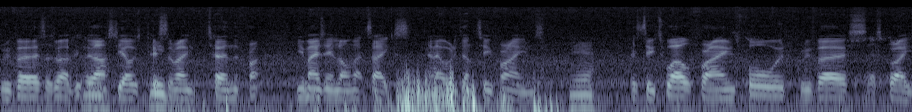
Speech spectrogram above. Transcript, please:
reverse. As well. Yeah. Last year I was pissing around, turn the front. You imagine how long that takes, and that would have done two frames. Yeah. let's do 12 frames, forward, reverse, that's great.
